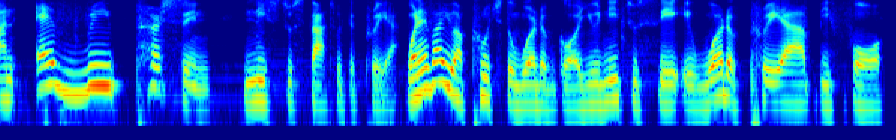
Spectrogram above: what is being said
And every person needs to start with the prayer. Whenever you approach the Word of God, you need to say a word of prayer before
